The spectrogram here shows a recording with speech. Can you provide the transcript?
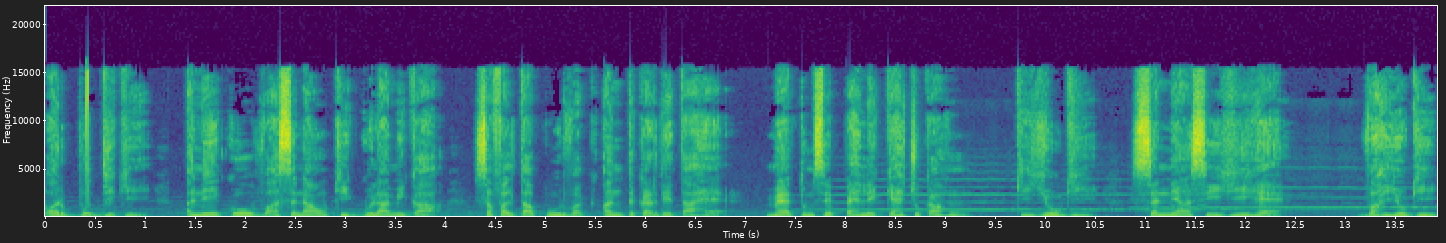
और बुद्धि की अनेकों वासनाओं की गुलामी का सफलतापूर्वक अंत कर देता है। मैं तुमसे पहले कह चुका हूँ कि योगी सन्यासी ही है। वह योगी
